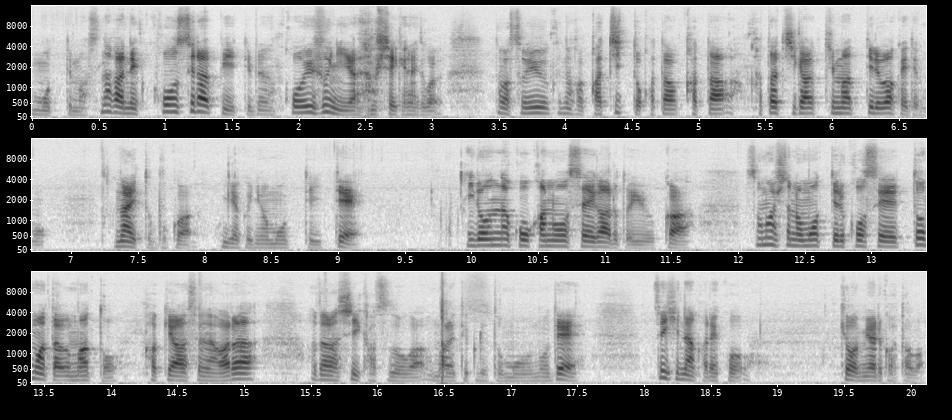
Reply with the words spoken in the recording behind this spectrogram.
思ってます。なんかね、コースセラピーってこういうふうにやらなくちゃいけないとか、なんかそういうなんかカチッと型型形が決まってるわけでもないと僕は逆に思っていて、いろんなこう可能性があるというか、その人の持ってる個性とまた馬と掛け合わせながら新しい活動が生まれてくると思うので是非何かねこう興味ある方は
